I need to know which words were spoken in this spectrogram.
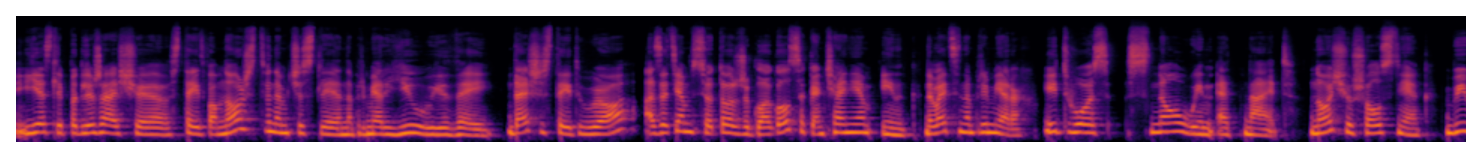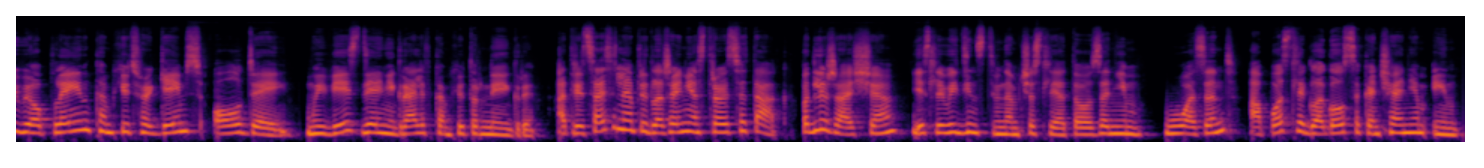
Если подлежащее стоит во множественном числе, например, you и they, дальше стоит were, а затем все тот же глагол с окончанием ing. Давайте на примерах. It was snowing at night. Ночью шел снег. We were playing computer games all day. Мы весь день играли в компьютерные игры. Отрицательное предложение строится так. Подлежащее, если в единственном числе, то за ним wasn't, а после глагол с окончанием ing.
